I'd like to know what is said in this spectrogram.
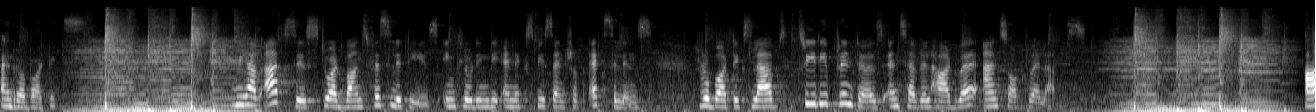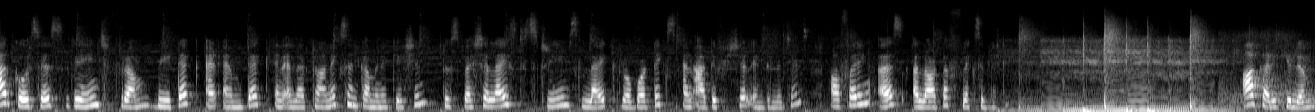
and robotics. We have access to advanced facilities, including the NXP Center of Excellence, robotics labs, 3D printers, and several hardware and software labs. Our courses range from BTech and MTech in Electronics and Communication to specialized streams like Robotics and Artificial Intelligence, offering us a lot of flexibility. Our curriculum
